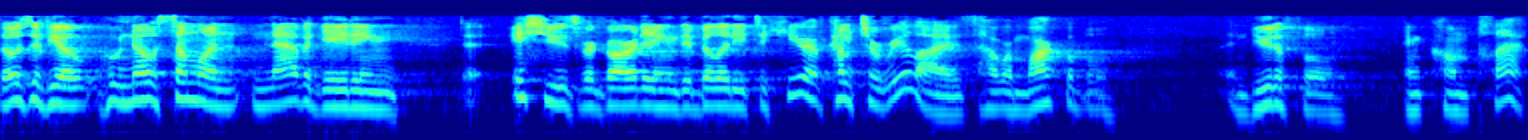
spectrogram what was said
Those of you who know someone navigating issues regarding the ability to hear have come to realize how remarkable and beautiful and complex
